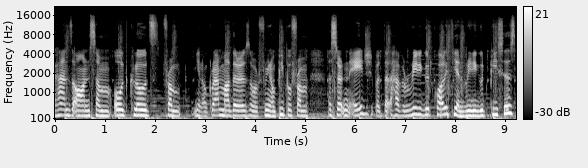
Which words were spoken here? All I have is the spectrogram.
hands on some old clothes from you know grandmothers or you know people from a certain age but that have a really good quality and really good pieces.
